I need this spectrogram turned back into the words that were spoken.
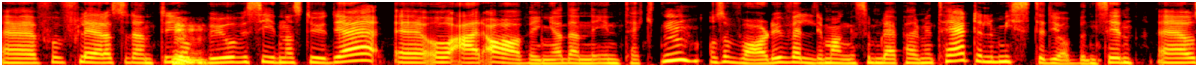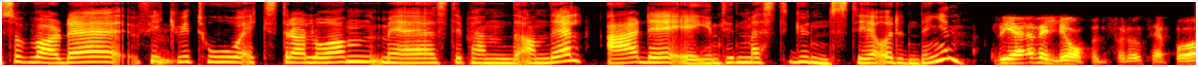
Eh, for flere av studenter mm. jobber jo ved siden av studiet og er avhengig av denne inntekten. Og så var det jo veldig mange som ble permittert eller mistet jobben sin. Og så var det, fikk vi to ekstra lån med stipendandel. Er det egentlig den mest gunstige ordningen? Vi er veldig åpne for å se på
